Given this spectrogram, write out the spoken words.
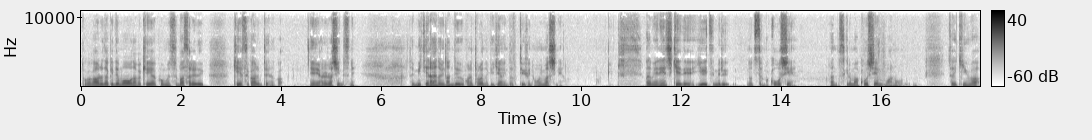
とかがあるだけでもなんか契約を結ばされるケースがあるみたいなのがえー、あれらしいんですね。見てないのになんでお金取られなきゃいけないんだっていうふうに思いますしね。まあ、でも NHK で唯一見るのって言ったらまあ甲子園なんですけど、まあ甲子園もあの、最近は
